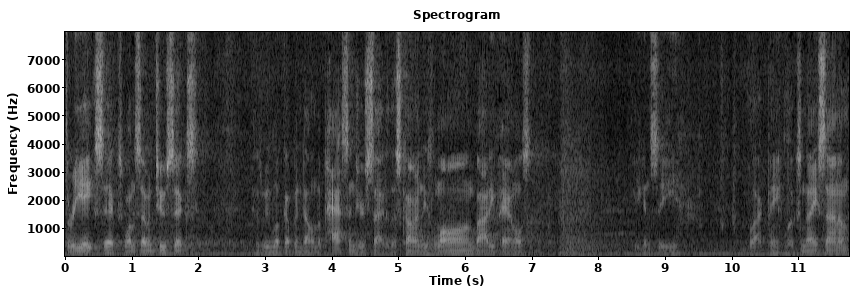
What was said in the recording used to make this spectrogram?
386 1726 as we look up and down the passenger side of this car in these long body panels. You can see black paint looks nice on them.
